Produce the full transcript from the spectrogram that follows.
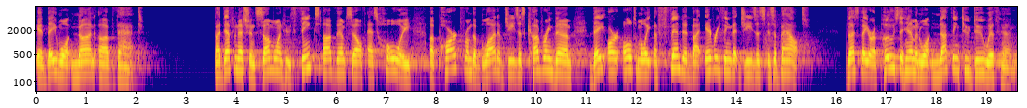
and they want none of that. By definition, someone who thinks of themselves as holy apart from the blood of Jesus covering them, they are ultimately offended by everything that Jesus is about. Thus, they are opposed to him and want nothing to do with him.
